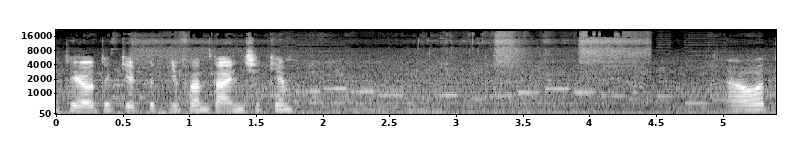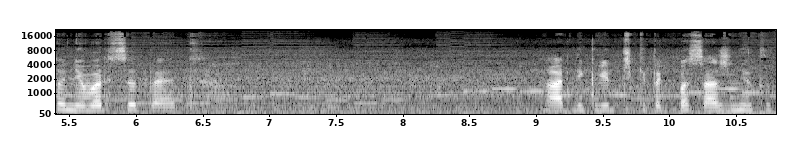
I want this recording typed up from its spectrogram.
От є отакі питні фонтанчики. А от університет. Гарні квіточки так посаджені тут.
